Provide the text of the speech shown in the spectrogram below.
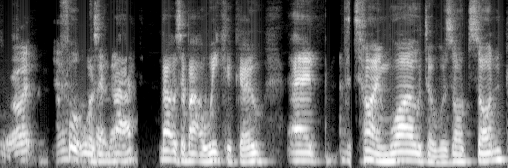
All right. I thought it wasn't bad. That was about a week ago. Uh, at the time, Wilder was odds on,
